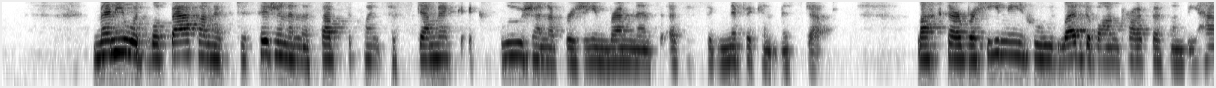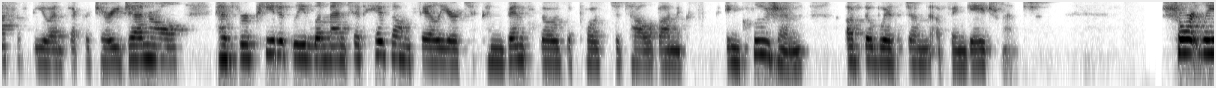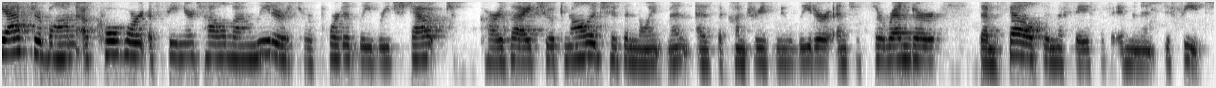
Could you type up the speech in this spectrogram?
Many would look back on this decision and the subsequent systemic exclusion of regime remnants as a significant misstep. Lakhdar Brahimi, who led the Bonn process on behalf of the UN Secretary General, has repeatedly lamented his own failure to convince those opposed to Taliban inclusion of the wisdom of engagement. Shortly after Bonn, a cohort of senior Taliban leaders reportedly reached out to Karzai to acknowledge his anointment as the country's new leader and to surrender themselves in the face of imminent defeat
